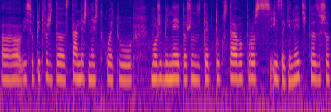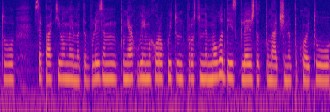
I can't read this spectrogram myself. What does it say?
а, и се опитваш да станеш нещо, което може би не е точно за теб. Тук става въпрос и за генетика, защото все пак имаме и метаболизъм. Понякога има хора, които просто не могат да изглеждат по начина, по който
